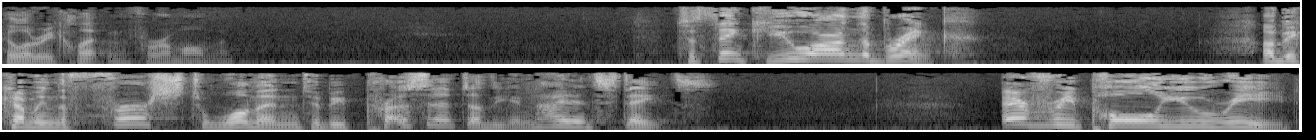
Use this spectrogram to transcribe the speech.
Hillary Clinton for a moment. To think you are on the brink of becoming the first woman to be president of the United States. Every poll you read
